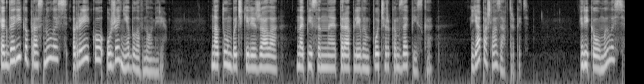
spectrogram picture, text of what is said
Когда Рика проснулась, Рейко уже не было в номере. На тумбочке лежала написанная торопливым почерком записка. Я пошла завтракать. Рика умылась,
